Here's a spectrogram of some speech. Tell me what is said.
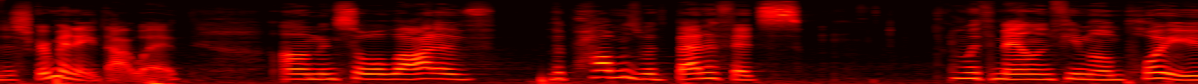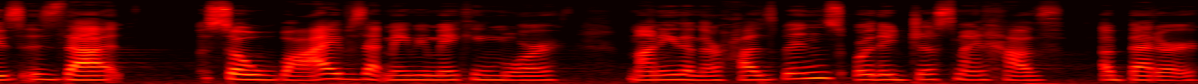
discriminate that way. Um, and so a lot of the problems with benefits with male and female employees is that so wives that may be making more money than their husbands or they just might have a better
